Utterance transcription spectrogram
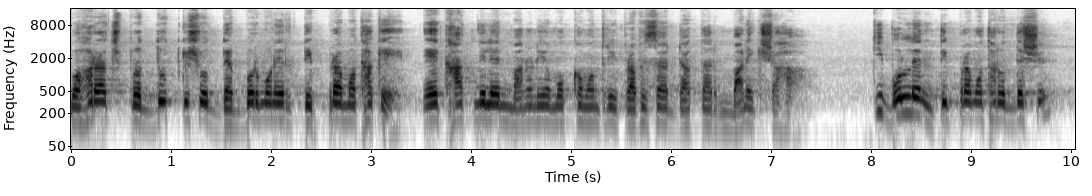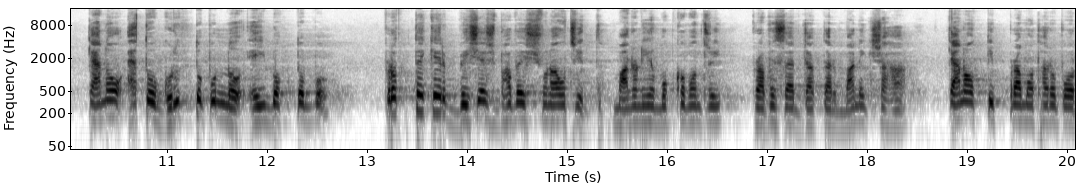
মহারাজ প্রদ্যুৎ কিশোর দেববর্মনের তিপ্রামথাকে এক হাত নিলেন মাননীয় মুখ্যমন্ত্রী প্রফেসর ডাক্তার মানিক সাহা। কি বললেন তিপ্রামথার উদ্দেশ্যে? কেন এত গুরুত্বপূর্ণ এই বক্তব্য? প্রত্যেকের বিশেষভাবে শোনা উচিত, মাননীয় মুখ্যমন্ত্রী প্রফেসর ডাক্তার মানিক সাহা, কেন তিপ্রামথার উপর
